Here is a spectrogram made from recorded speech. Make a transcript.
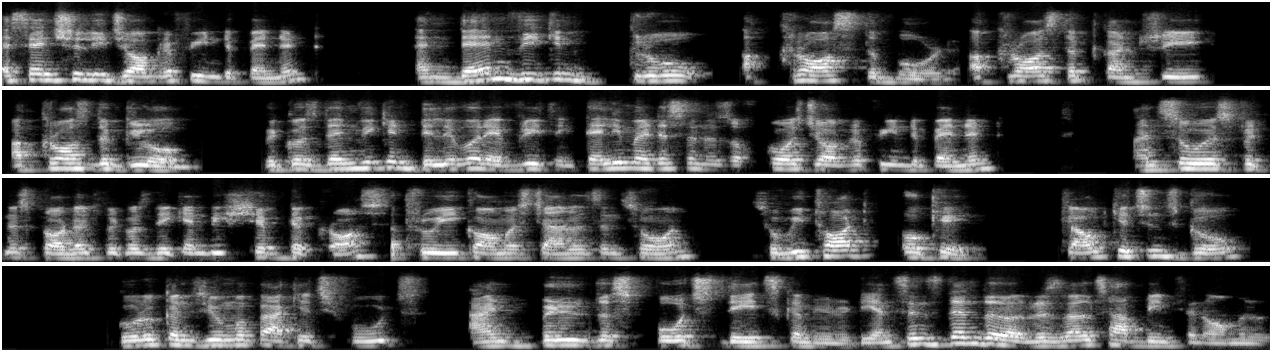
essentially geography independent, and then we can grow across the board, across the country, across the globe because then we can deliver everything. Telemedicine is, of course, geography independent, and so is fitness products because they can be shipped across through e commerce channels and so on. So we thought, okay, cloud kitchens go, go to consumer packaged foods and build the sports dates community. And since then, the results have been phenomenal.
